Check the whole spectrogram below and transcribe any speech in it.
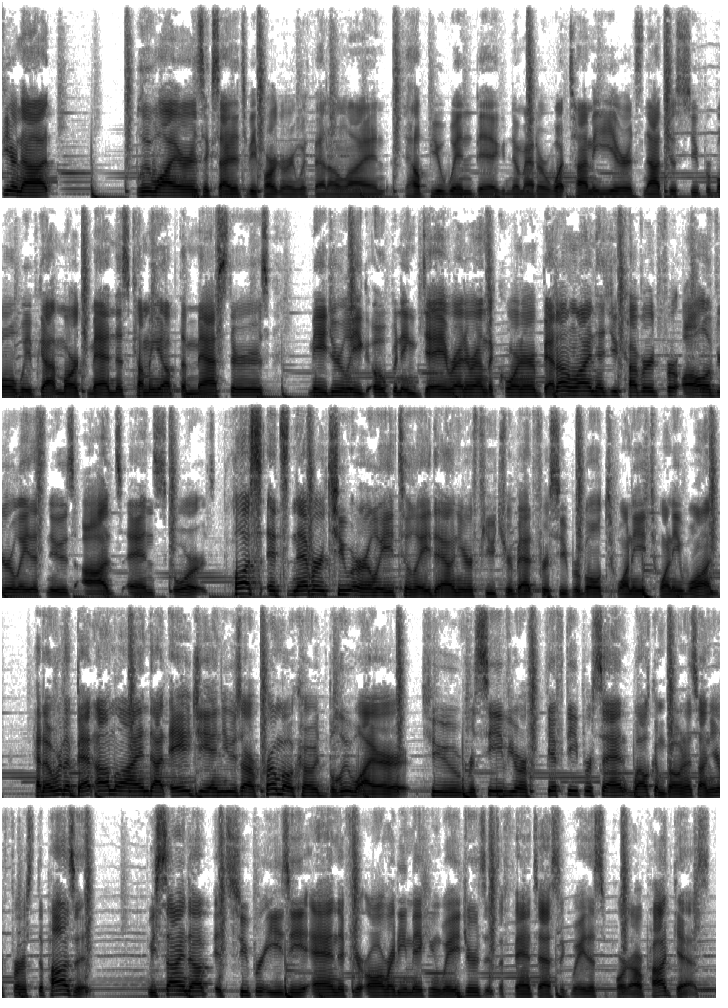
fear not. Blue Wire is excited to be partnering with Bet Online to help you win big no matter what time of year. It's not just Super Bowl. We've got March Madness coming up, the Masters, Major League opening day right around the corner. Bet Online has you covered for all of your latest news, odds, and scores. Plus, it's never too early to lay down your future bet for Super Bowl 2021. Head over to betonline.ag and use our promo code BLUEWIRE to receive your 50% welcome bonus on your first deposit. We signed up, it's super easy, and if you're already making wagers, it's a fantastic way to support our podcast.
